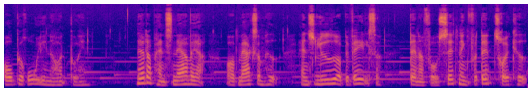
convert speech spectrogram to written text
og beroligende hånd på hende. Netop hans nærvær og opmærksomhed, hans lyde og bevægelser, danner forudsætning for den tryghed,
